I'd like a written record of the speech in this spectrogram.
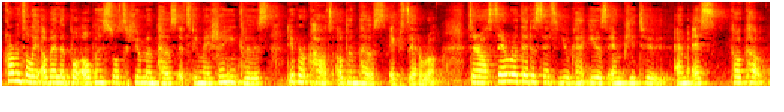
Currently available open source human pose estimation includes DeeperCut, OpenPose, etc. There are several datasets you can use MPII, MS, COCO.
